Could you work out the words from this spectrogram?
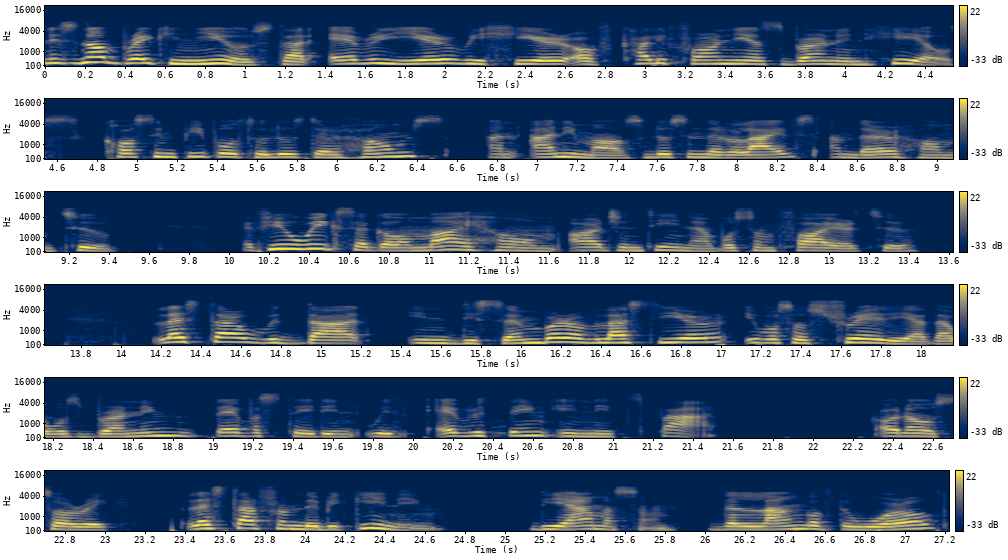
And it's not breaking news that every year we hear of California's burning hills, causing people to lose their homes and animals losing their lives and their home too. A few weeks ago, my home, Argentina, was on fire too. Let's start with that in December of last year, it was Australia that was burning, devastating with everything in its path. Oh no, sorry, let's start from the beginning. The Amazon, the lung of the world,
